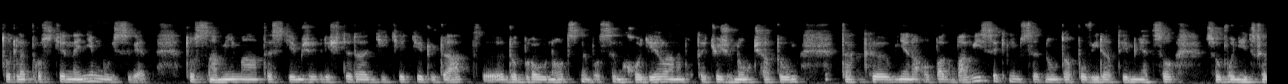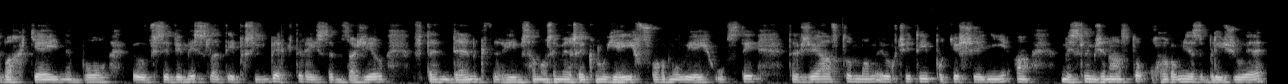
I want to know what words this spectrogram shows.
tohle prostě není můj svět. To samý máte s tím, že když teda dítěti jdu dát eh, dobrou noc, nebo jsem chodila, nebo teď už vnoučatům, tak eh, mě naopak baví se k ním sednout a povídat jim něco, co oni třeba chtějí, nebo eh, si vymyslet i příběh, který jsem zažil v ten den, který jim samozřejmě řeknu jejich formou, jejich ústy. Takže já v tom mám i určitý potěšení a myslím, že nás to ohromně zbližuje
